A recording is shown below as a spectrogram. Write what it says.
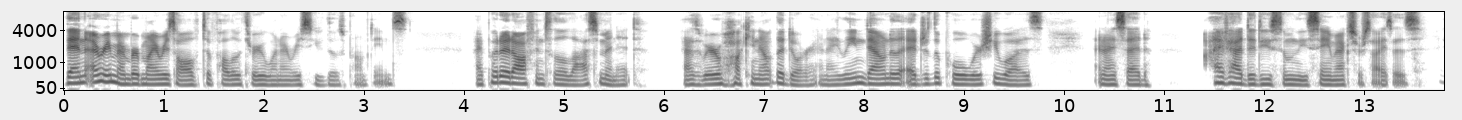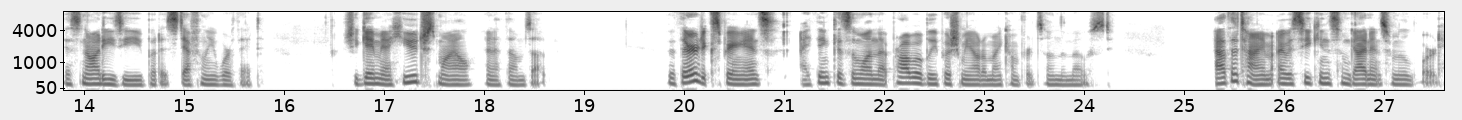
Then I remembered my resolve to follow through when I received those promptings. I put it off until the last minute as we were walking out the door, and I leaned down to the edge of the pool where she was, and I said, I've had to do some of these same exercises. It's not easy, but it's definitely worth it. She gave me a huge smile and a thumbs up. The third experience, I think, is the one that probably pushed me out of my comfort zone the most. At the time, I was seeking some guidance from the Lord.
